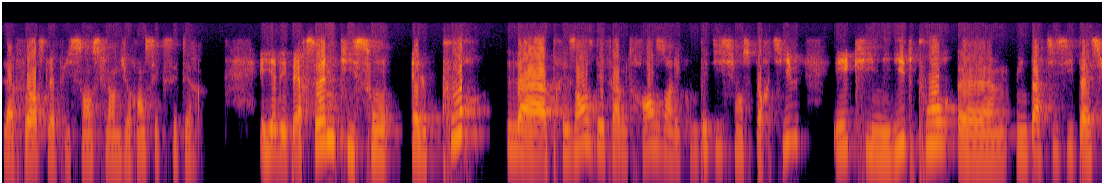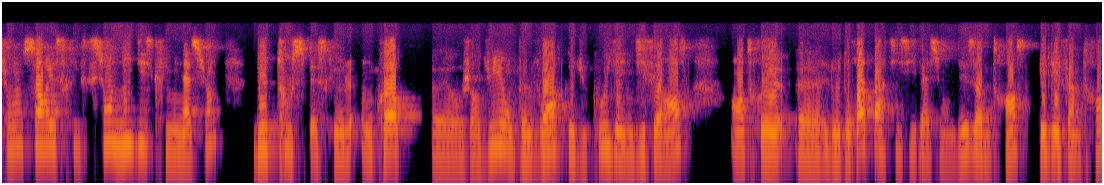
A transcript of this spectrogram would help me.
la force, la puissance, l'endurance, etc. Et il y a des personnes qui sont, elles, pour la présence des femmes trans dans les compétitions sportives et qui milite pour euh, une participation sans restriction ni discrimination de tous. Parce que encore euh, aujourd'hui, on peut le voir que du coup, il y a une différence entre euh, le droit de participation des hommes trans et des femmes trans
